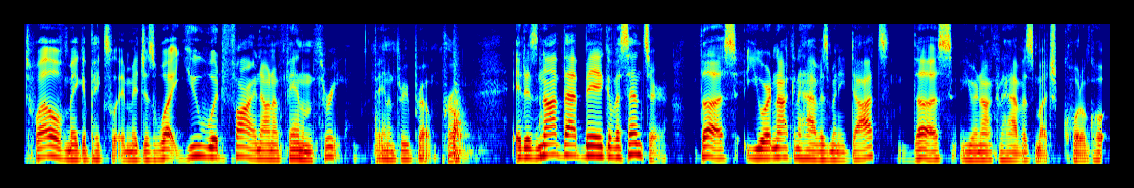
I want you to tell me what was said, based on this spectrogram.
12 megapixel image is what you would find on a Phantom 3, Phantom 3 Pro. Pro. It is not that big of a sensor. Thus, you are not going to have as many dots. Thus, you are not going to have as much quote unquote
